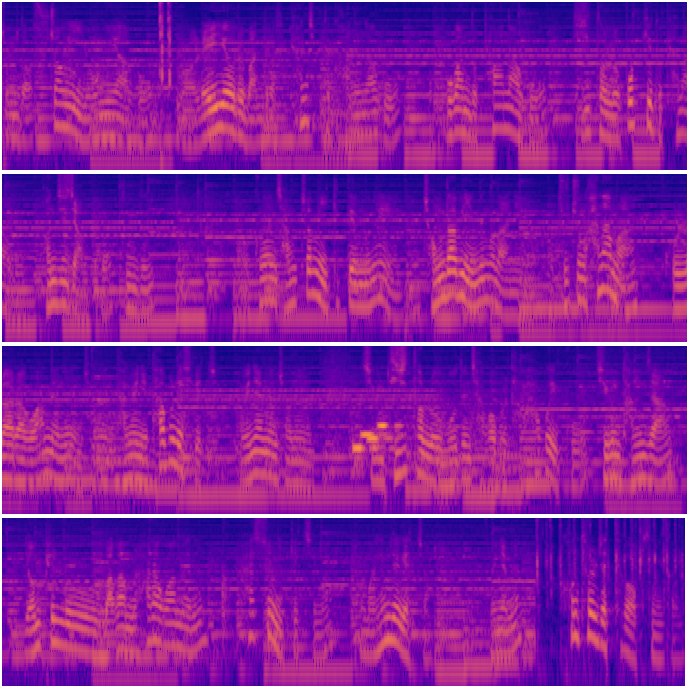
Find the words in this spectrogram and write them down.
좀 더 수정이 용이하고 뭐 레이어를 만들어서 편집도 가능하고 보관도 편하고 디지털로 뽑기도 편하고 번지지 않고 등등. 어, 그런 장점이 있기 때문에 정답이 있는 건 아니에요. 둘 중 하나만 골라라고 하면은 저는 당연히 타블렛이겠죠. 왜냐면 저는 지금 디지털로 모든 작업을 다 하고 있고 지금 당장 연필로 마감을 하라고 하면은 할 수는 있겠지만 정말 힘들겠죠. 왜냐면 컨트롤 Z가 없으니까요.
